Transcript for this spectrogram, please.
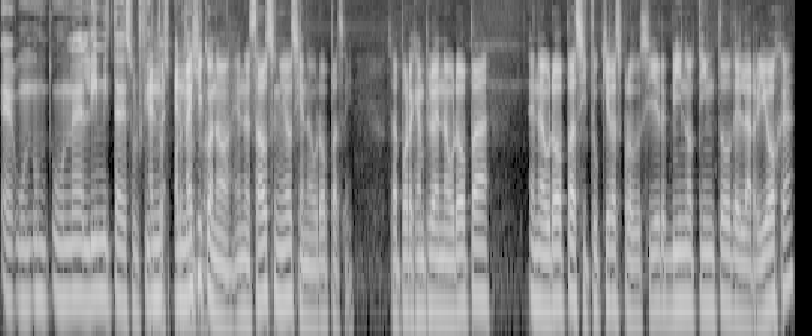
eh, un, un- un, eh, límite de sulfitos. En, en. México no, en Estados Unidos y en Europa sí. O sea, por ejemplo, en Europa, en Europa, si tú quieres producir vino tinto de La Rioja,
